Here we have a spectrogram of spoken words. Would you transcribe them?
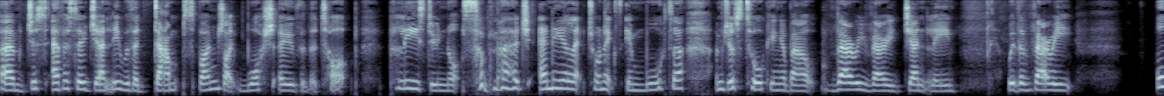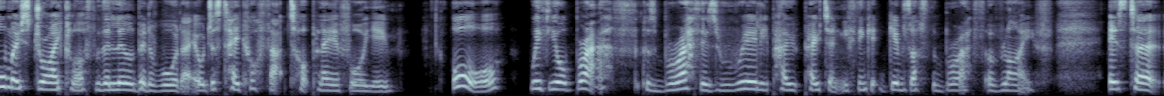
um, just ever so gently with a damp sponge, like wash over the top. Please do not submerge any electronics in water. I'm just talking about very, very gently with a very almost dry cloth with a little bit of water. It will just take off that top layer for you. Or with your breath, because breath is really potent. You think it gives us the breath of life, is to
